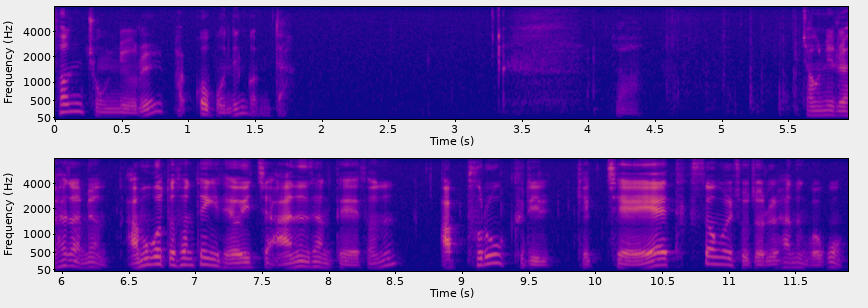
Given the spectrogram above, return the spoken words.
선 종류를 바꿔보는 겁니다. 자, 정리를 하자면 아무것도 선택이 되어 있지 않은 상태에서는 앞으로 그릴 객체의 특성을 조절을 하는 거고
